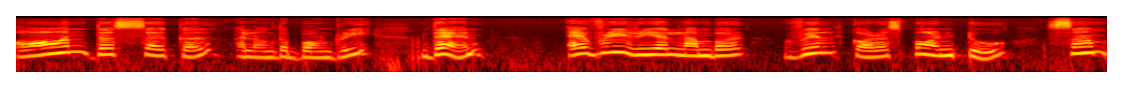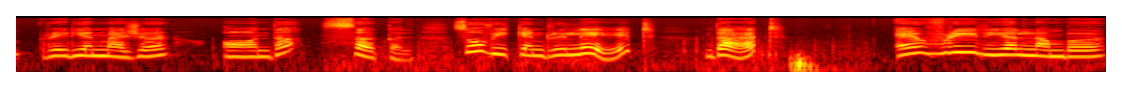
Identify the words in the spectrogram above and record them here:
on the circle along the boundary, then every real number will correspond to some radian measure on the circle. So, we can relate that every real number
